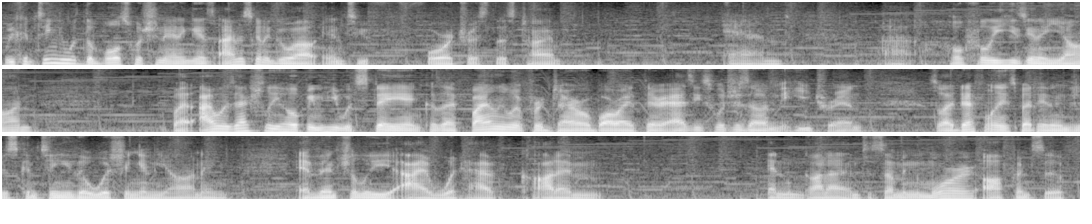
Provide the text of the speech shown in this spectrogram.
we continue with the Volt Switch shenanigans. I'm just going to go out into Forretress this time. And uh, hopefully he's going to yawn. But I was actually hoping he would stay in because I finally went for Gyro Ball right there as he switches out into Heatran. So I definitely expected him to just continue the wishing and yawning. Eventually I would have caught him and gone into something more offensive.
